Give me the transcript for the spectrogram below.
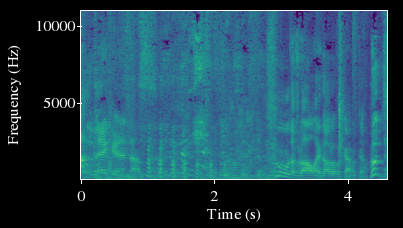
Ah! En dan... eh, Grote verhaal dat ik daarover kan vertellen. Goed.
